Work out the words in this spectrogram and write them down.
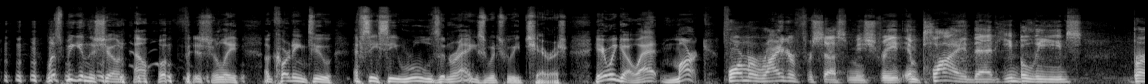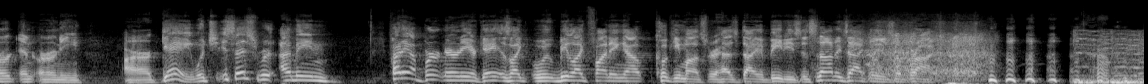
Let's begin the show now officially, according to FCC rules and regs, which we cherish. Here we go at Mark. former writer for Sesame Street, implied that he believes Bert and Ernie are gay, which is this, I mean, finding out Bert and Ernie are gay is like, would be like finding out Cookie Monster has diabetes. It's not exactly a surprise.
